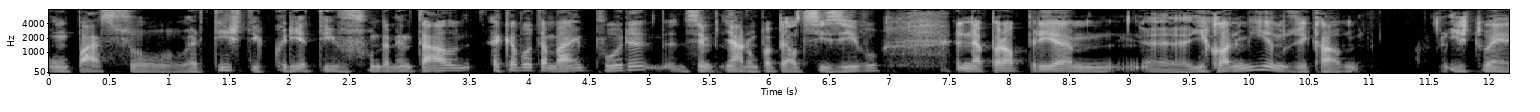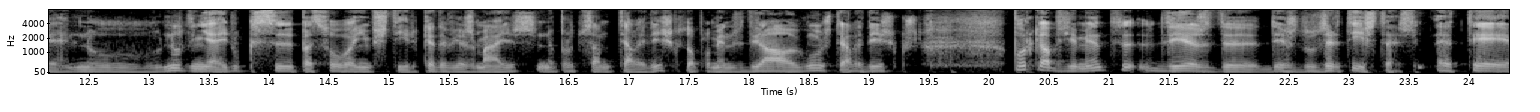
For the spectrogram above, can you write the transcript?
um passo artístico, criativo fundamental, acabou também por desempenhar um papel decisivo na própria uh, economia musical isto é, no, no, dinheiro que se passou a investir cada vez mais na produção de telediscos, ou pelo menos de alguns telediscos, porque, obviamente, desde, desde os artistas até,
